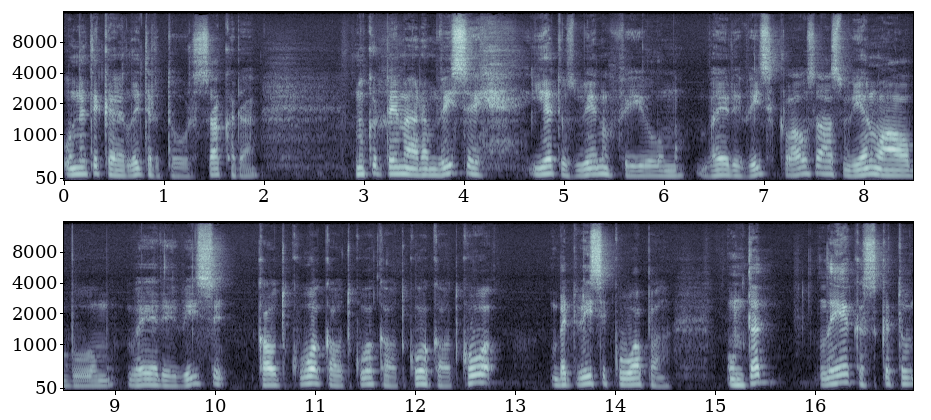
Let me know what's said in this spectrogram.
un ne tikai literatūras sakarā, nu, kur piemēram visi iet uz vienu filmu, vai arī visi klausās vienu albumu, vai arī visi kaut ko, kaut ko, kaut ko, kaut ko, bet visi kopā. Un tad liekas, ka tu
